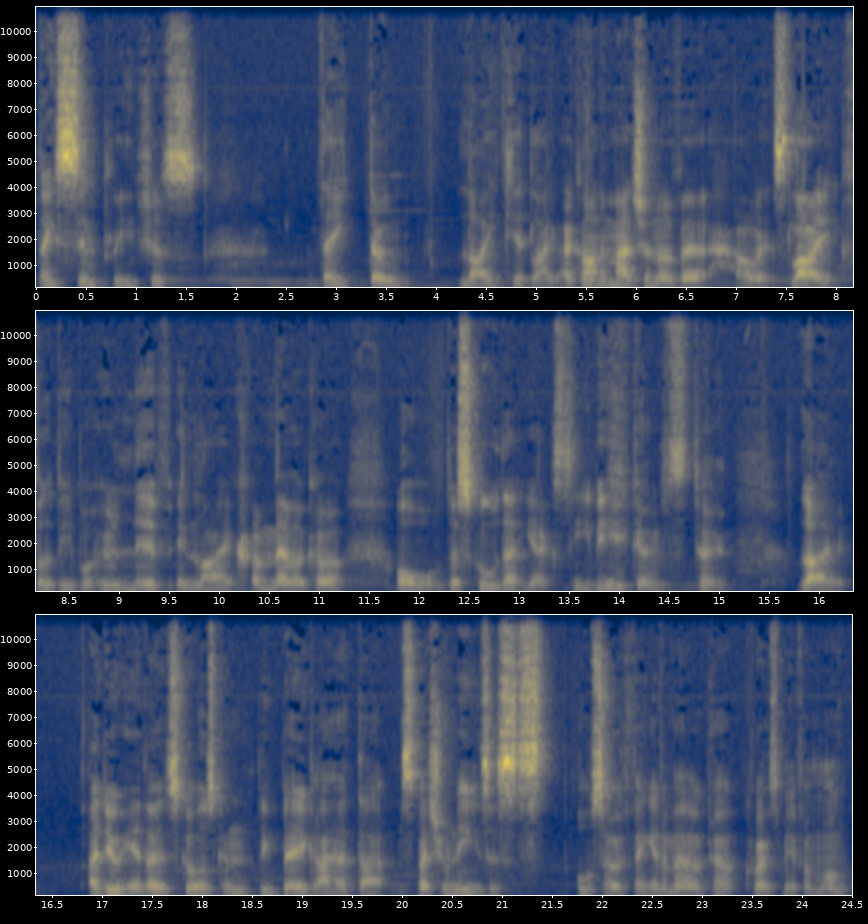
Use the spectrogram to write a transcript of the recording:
they simply just. They don't like it like I can't imagine of it how it's like for the people who live in like America or the school that Yags TV goes to. Like I do hear those schools can be big. I heard that special needs is also a thing in America. Quote me if I'm wrong.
